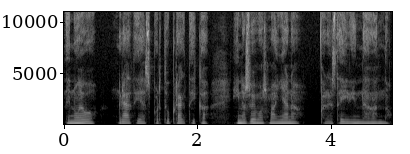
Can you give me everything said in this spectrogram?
De nuevo, gracias por tu práctica y nos vemos mañana para seguir indagando.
